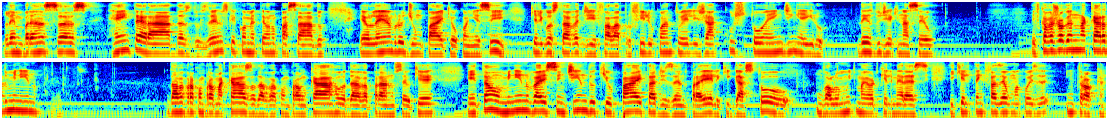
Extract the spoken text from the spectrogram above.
lembranças reiteradas dos erros que cometeu no passado. Eu lembro de um pai que eu conheci que ele gostava de falar para o filho quanto ele já custou em dinheiro desde o dia que nasceu. E ficava jogando na cara do menino. Dava para comprar uma casa, dava para comprar um carro, dava para não sei o quê. Então o menino vai sentindo que o pai está dizendo para ele que gastou um valor muito maior do que ele merece e que ele tem que fazer alguma coisa em troca.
